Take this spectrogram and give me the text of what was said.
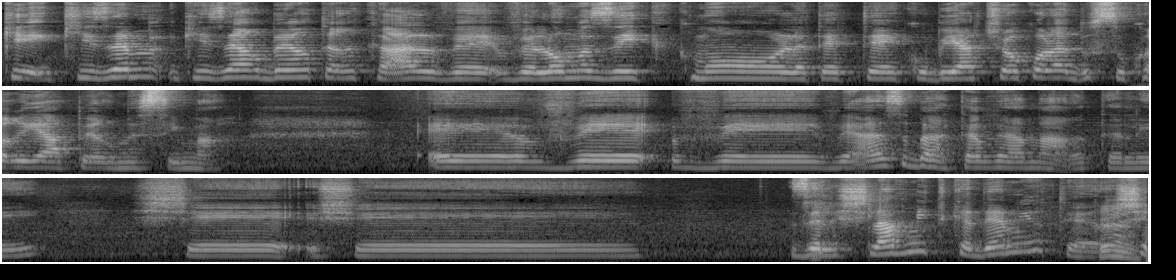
כי, כי, זה, כי זה הרבה יותר קל ו, ולא מזיק כמו לתת קוביית שוקולד או סוכריה פר משימה. ו, ו, ואז באת ואמרת לי ש... ש... זה לשלב מתקדם יותר, כן. ש,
